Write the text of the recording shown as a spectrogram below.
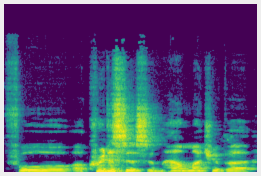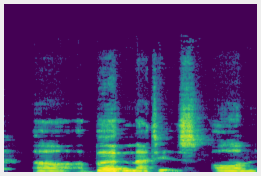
for criticism, how much of a, uh, a burden that is on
